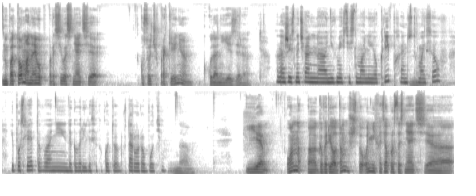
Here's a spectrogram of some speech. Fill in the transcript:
ну, потом она его попросила снять э, кусочек про Кению, куда они ездили. Она же изначально они вместе снимали ее клип Hands to Myself, и после этого они договорились о какой-то второй работе. Да. И он э, говорил о том, что он не хотел просто снять э,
